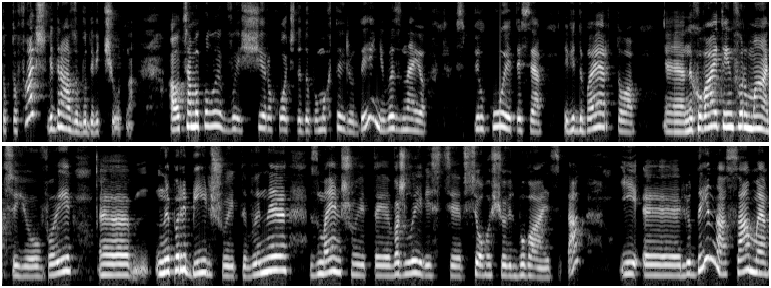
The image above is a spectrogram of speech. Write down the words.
тобто фальш відразу буде відчутна. А от саме коли ви щиро хочете допомогти людині, ви з нею спілкуєтеся відверто, е, не ховаєте інформацію, ви не перебільшуєте, ви не зменшуєте важливість всього, що відбувається. Так? І е, людина саме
